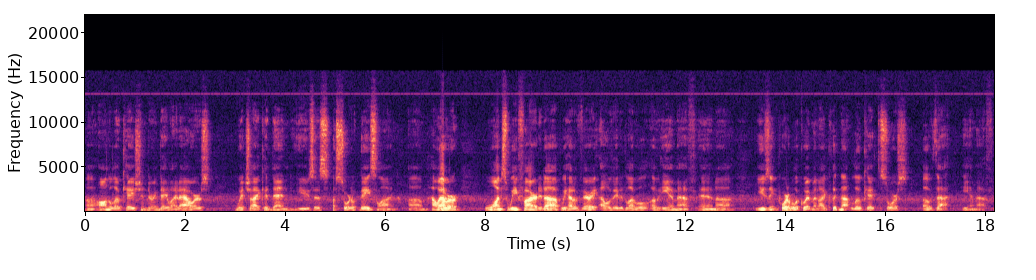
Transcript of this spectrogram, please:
uh, on the location during daylight hours, which I could then use as a sort of baseline. Um, however, once we fired it up, we had a very elevated level of EMF, and uh, using portable equipment, I could not locate the source of that EMF.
